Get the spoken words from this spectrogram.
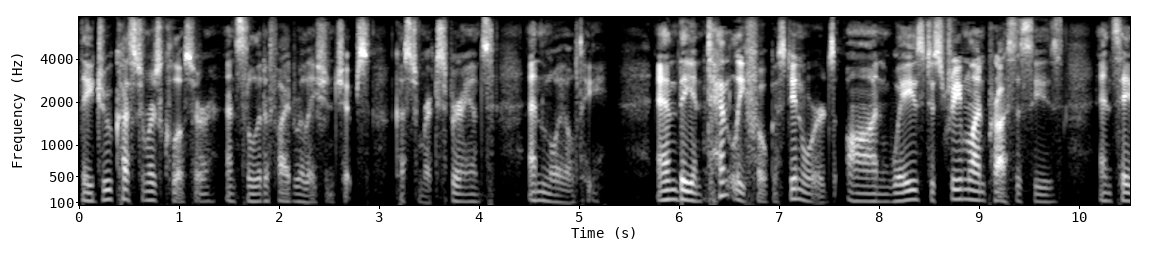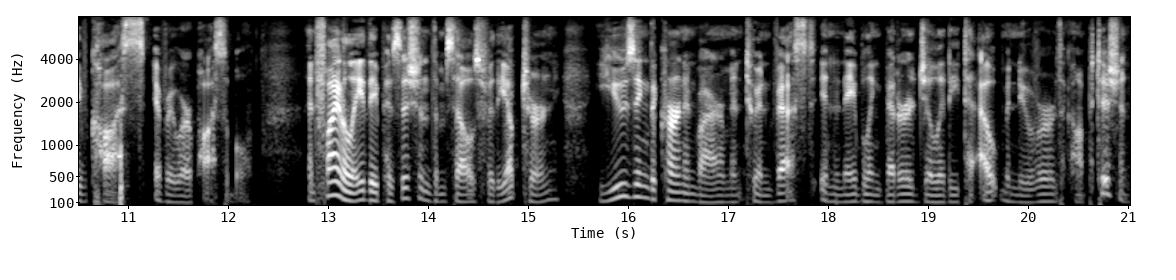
They drew customers closer and solidified relationships, customer experience, and loyalty. And they intently focused inwards on ways to streamline processes and save costs everywhere possible. And finally, they positioned themselves for the upturn using the current environment to invest in enabling better agility to outmaneuver the competition.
